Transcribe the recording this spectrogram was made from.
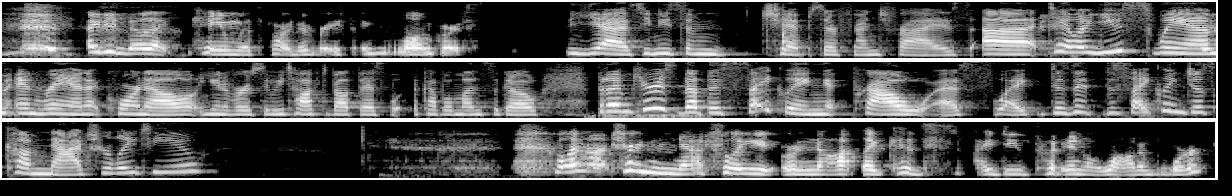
I didn't know that came with part of racing long course. Yes, you need some chips or french fries. Uh, Taylor, you swam and ran at Cornell University. We talked about this a couple months ago, but I'm curious about this cycling prowess. Like, does it, does cycling just come naturally to you? Well, I'm not sure naturally or not, like, because I do put in a lot of work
